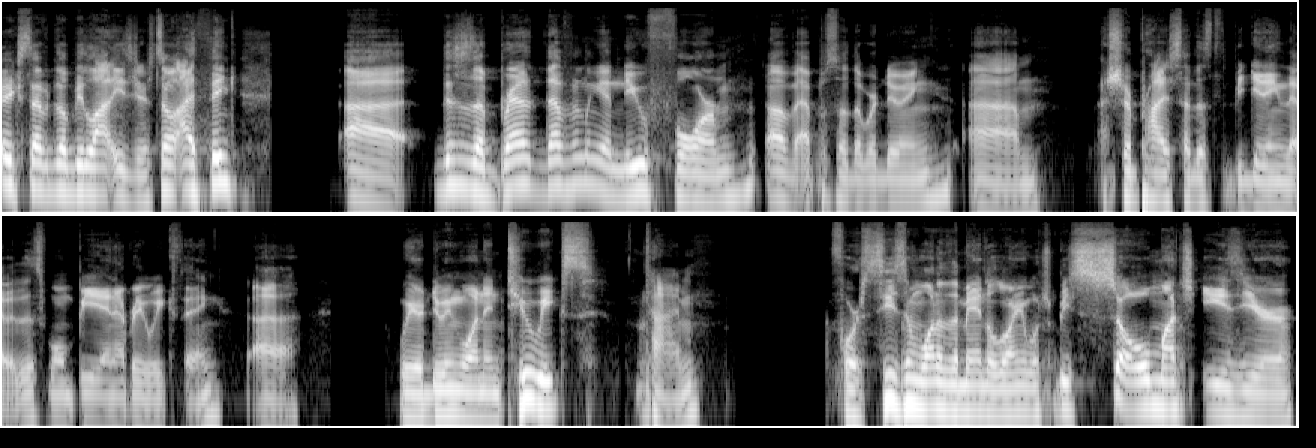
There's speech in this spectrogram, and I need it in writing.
except it'll be a lot easier. So I think uh this is a definitely a new form of episode that we're doing. Um I should probably said this at the beginning that this won't be an every week thing. Uh we are doing one in 2 weeks time for season 1 of The Mandalorian which will be so much easier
